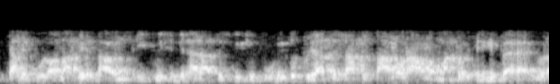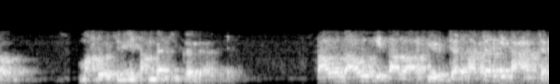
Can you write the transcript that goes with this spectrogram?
Misalnya pulau lahir tahun 1970 itu beratus-ratus tahun orang makhluk jenis barat itu orang makhluk jenis sampean juga gak ada. Tahu-tahu kita lahir dan sadar kita ada.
